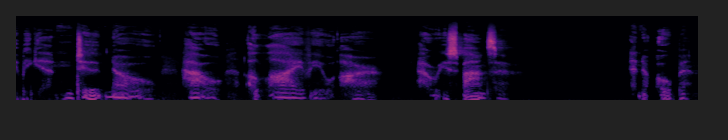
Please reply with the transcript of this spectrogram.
You begin to know how alive you are, how responsive and open.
